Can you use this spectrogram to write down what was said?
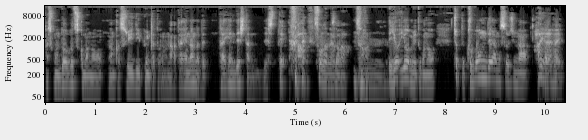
あそこの動物コマのなんか 3D プリンターとかもなんか大変なんだって、大変でしたんですって。あ、そうなんだよ。そう。そん。で、よ、よう見るとこの、ちょっとくぼんであの数字がはいはいはい。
